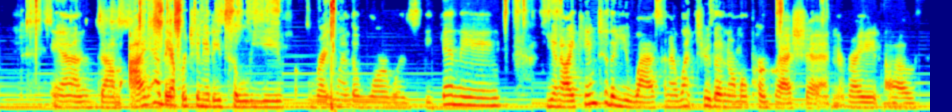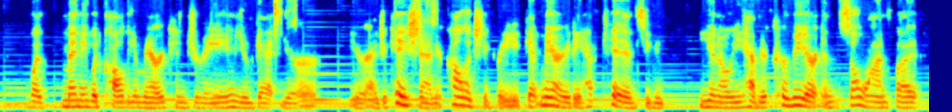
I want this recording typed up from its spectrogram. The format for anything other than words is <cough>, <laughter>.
and um, I had the opportunity to leave right when the war was beginning. You know, I came to the US and I went through the normal progression, right, of what many would call the American dream. You get your your education, your college degree, you get married, you have kids, you you know, you have your career and so on, but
